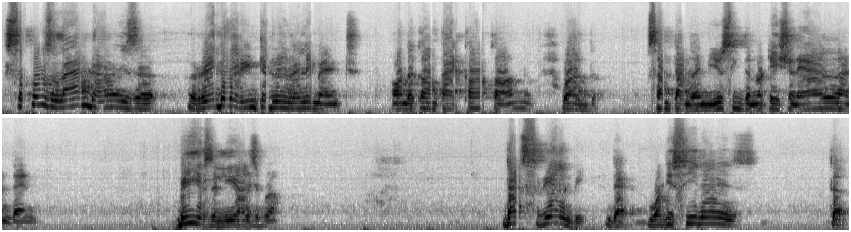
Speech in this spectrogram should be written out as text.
Suppose lambda is a regular integral element on the compact Cartan. Well, sometimes I'm using the notation L and then B is the Lie algebra. That's real B there. What you see there is the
